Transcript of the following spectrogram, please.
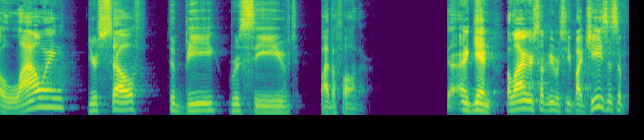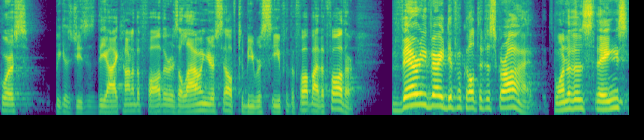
allowing yourself to be received by the Father. And again, allowing yourself to be received by Jesus, of course, because Jesus is the icon of the Father, is allowing yourself to be received by the Father. Very, very difficult to describe. It's one of those things,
